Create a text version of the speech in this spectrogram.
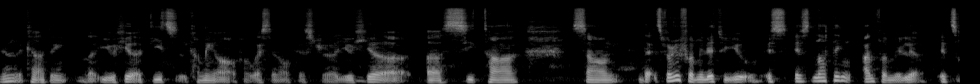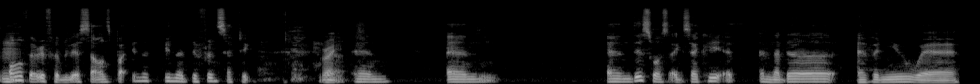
You know, the kind of thing. Like you hear a dizi coming out of a Western orchestra. You hear a, a sitar sound that's very familiar to you. It's it's nothing unfamiliar. It's Mm. all very familiar sounds, but in a in a different setting. Right. And and and this was exactly a, another avenue where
